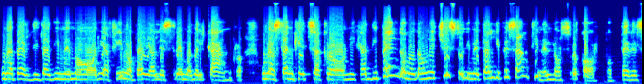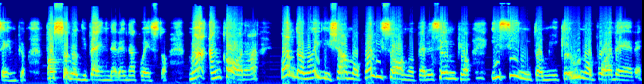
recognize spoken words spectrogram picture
una perdita di memoria fino poi all'estremo del cancro, una stanchezza cronica, dipendono da un eccesso di metalli pesanti nel nostro corpo, per esempio, possono dipendere da questo, ma ancora quando noi diciamo quali sono per esempio i sintomi che uno può avere,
